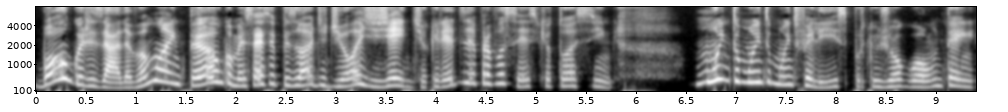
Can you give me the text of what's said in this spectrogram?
Bom, gurizada, vamos lá então começar esse episódio de hoje. Gente, eu queria dizer para vocês que eu tô assim muito, muito, muito feliz porque o jogo ontem,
